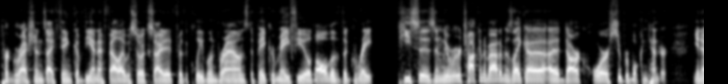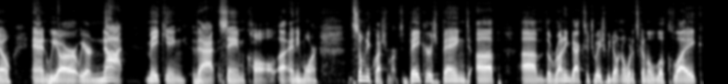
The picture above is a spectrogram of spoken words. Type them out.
progressions, I think, of the NFL. I was so excited for the Cleveland Browns, the Baker Mayfield, all of the great pieces and we were talking about him as like a, a dark horse super bowl contender you know? And we are we are not making that same call uh, anymore. So many question marks. Baker's banged up. Um, the running back situation, we don't know what it's going to look like.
